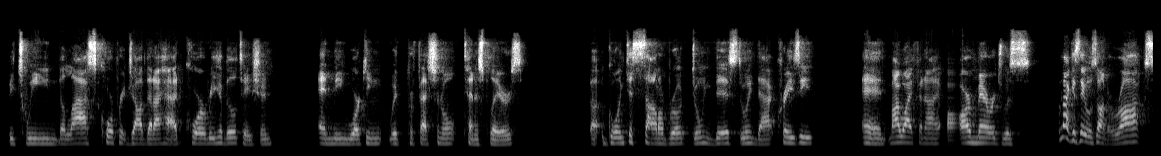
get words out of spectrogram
between the last corporate job that I had, core rehabilitation, and me working with professional tennis players uh, going to Saddlebrook, doing this, doing that, crazy. And my wife and I, our marriage was, I'm not gonna say it was on the rocks,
